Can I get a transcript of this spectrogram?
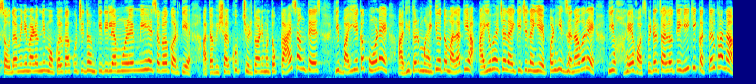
सौदामिनी मॅडमनी मोकल काकूची धमकी दिल्यामुळे मी हे सगळं करते आता विशाल खूप चिडतो आणि म्हणतो काय सांगतेस? ही बाई आहे का कोण आहे? आधी तर माहिती होतं मला की आई व्हायच्या लायकीची नाही आहे पण ही जनावर आहे. ही हे हॉस्पिटल चालवते ही की कत्तलखाना?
